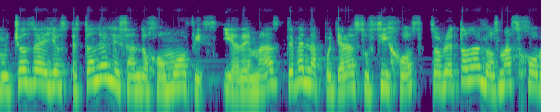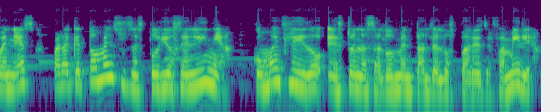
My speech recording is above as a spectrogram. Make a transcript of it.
Muchos de ellos están realizando home office y además deben apoyar a sus hijos, sobre todo a los más jóvenes, para que tomen sus estudios en línea. ¿Cómo ha influido esto en la salud mental de los padres de familia?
